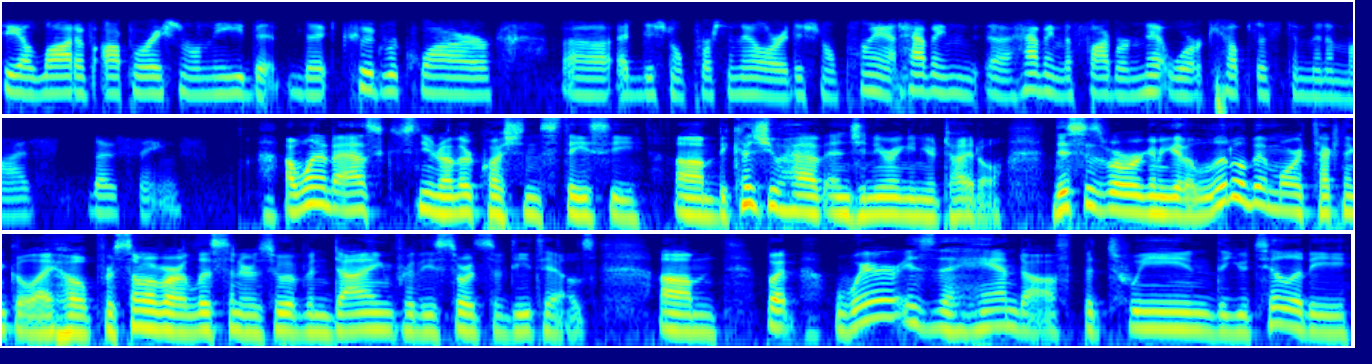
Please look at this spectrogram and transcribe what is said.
see a lot of operational need that, that could require uh, additional personnel or additional plant, having uh, having the fiber network helps us to minimize those things. I wanted to ask you another question, Stacy, um, because you have engineering in your title. This is where we're going to get a little bit more technical, I hope, for some of our listeners who have been dying for these sorts of details. Um, but where is the handoff between the utility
